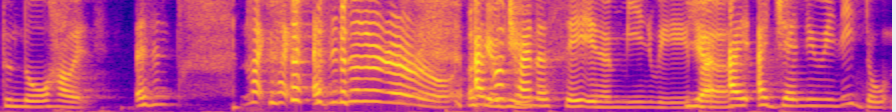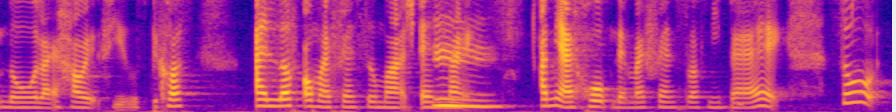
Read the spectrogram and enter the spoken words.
to know how it. As in, like, like as in, no, no, no, no. no. I'm not okay. trying to say in a mean way, Yeah. but I, I genuinely don't know like how it feels because I love all my friends so much, and Mm. like, I mean, I hope that my friends love me back. So,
